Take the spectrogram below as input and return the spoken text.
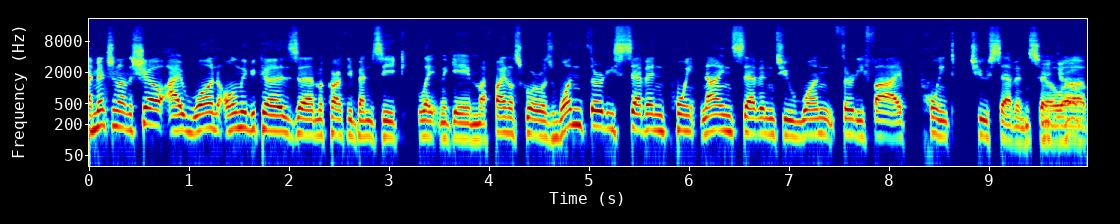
I mentioned on the show I won only because uh, McCarthy benched Zeke late in the game. My final score was 137.97 to 135.27. So uh,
